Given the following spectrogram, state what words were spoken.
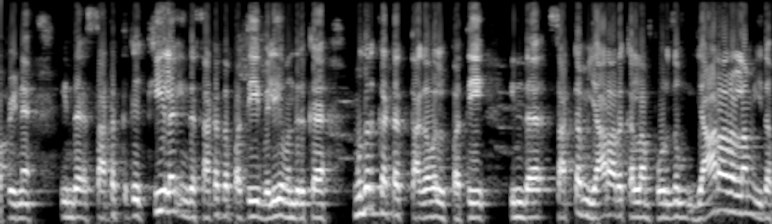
அப்படின்னு இந்த சட்டத்துக்கு கீழே இந்த சட்டத்தை பத்தி வெளியே வந்திருக்க முதற்கட்ட தகவல் பத்தி இந்த சட்டம் யாராருக்கெல்லாம் பொருந்தும் யாரெல்லாம் இதை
